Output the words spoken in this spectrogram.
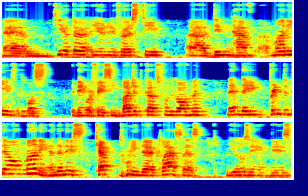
um, theater university uh, didn't have uh, money. It was they were facing budget cuts from the government. Then they printed their own money, and then they kept doing their classes using this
